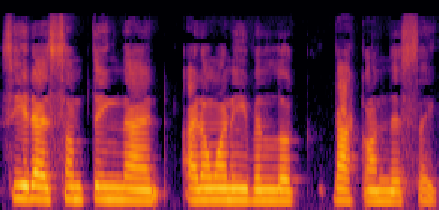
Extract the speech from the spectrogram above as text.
see it as something that i don't want to even look back on this like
